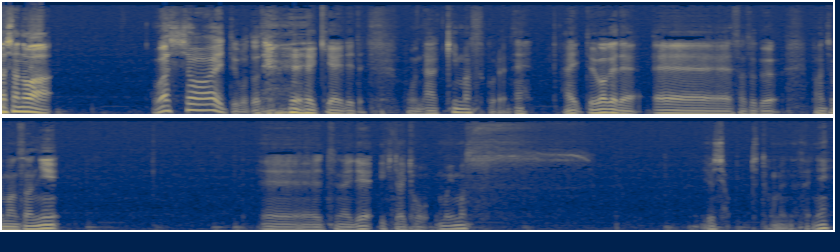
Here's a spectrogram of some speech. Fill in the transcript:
ましたのは、わっしょーいということで、気合い入れて、もう泣きます、これね。はい、というわけで、えー、早速、パンチョマンさんに、えー、つないでいきたいと思います。よいしょ、ちょっとごめんなさいね。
